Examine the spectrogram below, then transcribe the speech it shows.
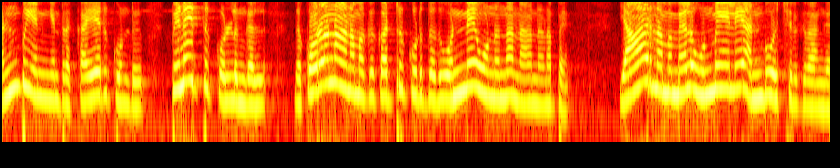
அன்பு என்கின்ற கயர் கொண்டு பிணைத்து கொள்ளுங்கள். இந்த கொரோனா நமக்கு கற்றுக் கொடுத்தது ஒன்னே ஒன்று தான் நான் நினப்பேன். யார் நம்ம மேலே உண்மையிலேயே அன்பு வச்சிருக்கிறாங்க?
